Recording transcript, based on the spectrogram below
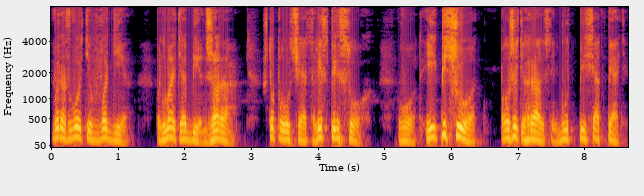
Вы разводите в воде. Понимаете, обед, жара. Что получается? Лист пересох. Вот. И печет. Положите градусник, будет 55,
